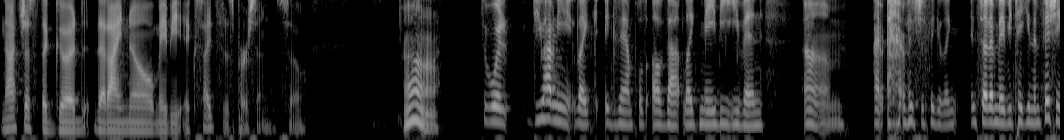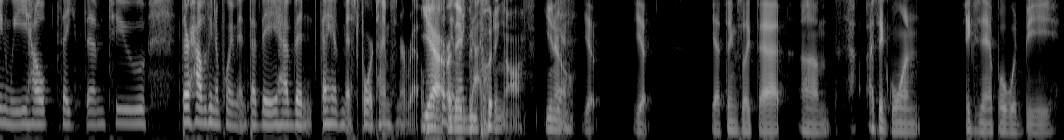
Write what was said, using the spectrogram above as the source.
Not just the good that I know maybe excites this person. So Oh, So would do you have any like examples of that? Like maybe even um I, I was just thinking like instead of maybe taking them fishing, we help take them to their housing appointment that they have been they have missed four times in a row. yeah, or something they've like been that. putting off, you know. Yeah. Yep. Yep. Yeah, things like that. Um, I think one example would be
